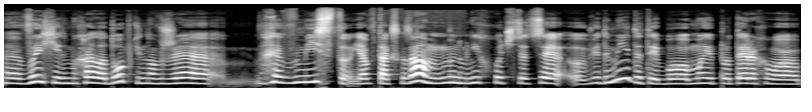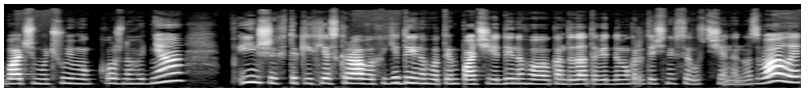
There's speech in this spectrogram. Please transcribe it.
Е, вихід Михайла Добкіна вже в місто, я б так сказала. Мені хочеться це е, відмітити, бо ми про Терехова бачимо, чуємо кожного дня інших таких яскравих, єдиного, тим паче єдиного кандидата від демократичних сил ще не назвали.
